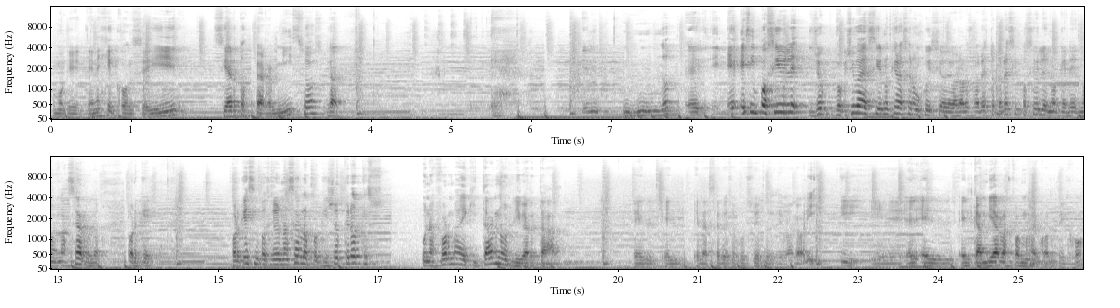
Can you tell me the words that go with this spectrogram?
Como que tenés que conseguir ciertos permisos. eh, eh, es imposible, yo, porque yo iba a decir, no quiero hacer un juicio de valor sobre esto, pero es imposible no querer no, hacerlo. Porque, ¿Por qué es imposible no hacerlo? Porque yo creo que es una forma de quitarnos libertad el, hacer esos juicios de, valor y, eh, el, cambiar las formas de cortejo.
